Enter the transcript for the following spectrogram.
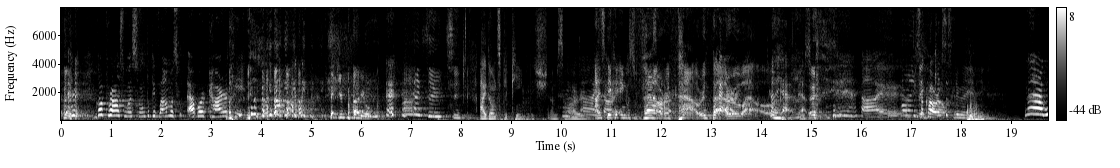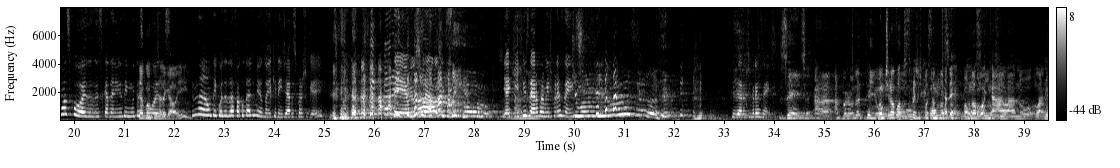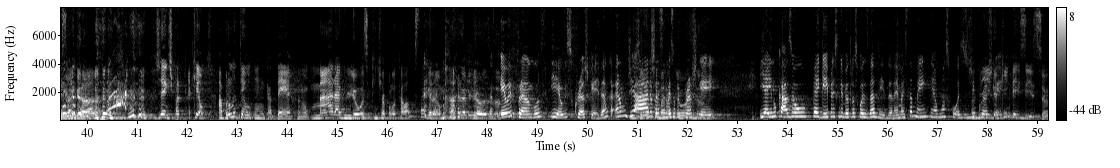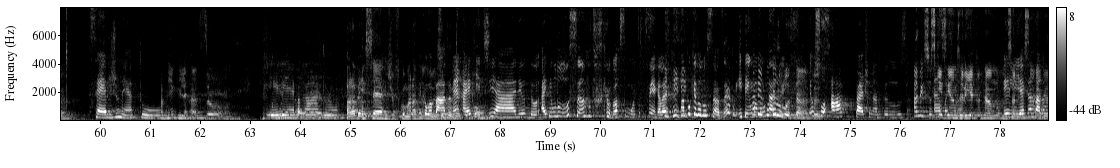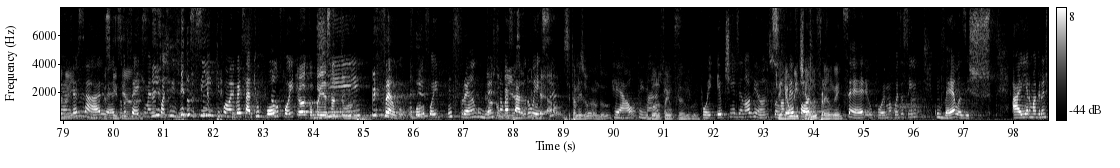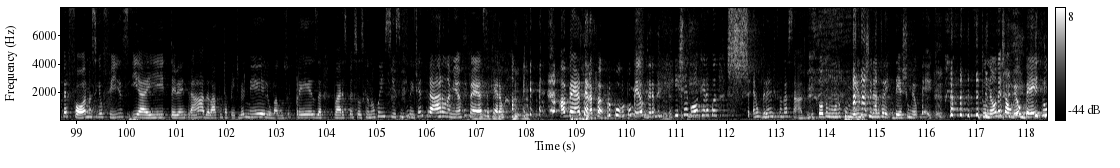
Qual o próximo assunto que vamos abordar aqui? que pariu. Ai, gente. I don't speak English. I'm sorry. Ai, I speak sorry. English very, very, very well. Yes, yes. Ai, Ai, gente, o que você escreveu aí, amiga? Não, algumas coisas. Esse caderninho tem muitas Tem alguma coisas. coisa legal aí? Não, tem coisa da faculdade mesmo. Aí que tem Diário dos Crush Gay. tem eu e os frangos aqui. E aqui fizeram pra mim de presente. Que maravilhosa! Fizeram de presente. Gente, a, a Bruna tem um. Vamos tirar uma foto disso pra gente postar um no nosso- caderno- no Vamos nosso colocar link. lá no, lá no Instagram. gente, pra, aqui ó. A Bruna tem um, um caderno maravilhoso que a gente vai colocar lá no Instagram. Maravilhoso. Eu e frangos e eu e os crush gays. Era um, era um diário Gente, pra escrever sobre o crush gay. E aí, no caso, eu peguei pra escrever outras coisas da vida, né? Mas também tem algumas coisas de crush Amiga, quem fez isso? Sérgio Neto. Amiga, ele arrasou. Ele é bom, babado. velho. Parabéns, Sérgio. Ficou maravilhoso. Ficou babado, né? Aí aqui, bom. diário do. Aí tem o Lulu Santos, que eu gosto muito. Assim, a galera. Mas por que Lulu Santos? É, porque... e tem uma Amiga, por que montagem. Lulu Santos? Eu sou apaixonada pelo Lulu Santos. Amigo, seus É 15 anos apaixonada. ele ia cantar no, no Ele seu ia aniversário, cantar no meu ia? aniversário, Dos é 15 tudo anos. fake, mas a gente pode fingir que sim, que foi um aniversário, que o bolo foi Eu acompanhei de essa tour. frango. O bolo foi um frango, um grande frango essa assado do real. Você tá me zoando. Real, tem O imagens. bolo foi um frango? Foi. Eu tinha 19 anos, foi Você uma realmente ama um frango, hein? Sério, foi uma coisa assim, com velas e... Aí era uma grande performance que eu fiz, e aí teve a entrada lá com tapete vermelho, um balão surpresa, várias pessoas que eu não conhecia simplesmente entraram na minha festa, que era uma- aberta, era pra, pro público mesmo, entendeu? E chegou aquela coisa, shh, era um grande frango assado, e todo mundo comendo, tirando, eu falei, deixa o meu peito. Se tu não deixar o meu peito,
